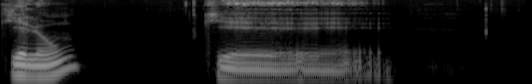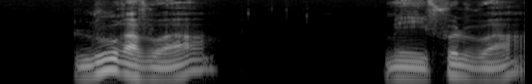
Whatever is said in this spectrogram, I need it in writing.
qui est long, qui est lourd à voir, mais il faut le voir.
